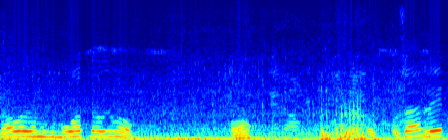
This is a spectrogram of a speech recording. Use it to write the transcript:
Nawal na magibuhat daw mo. Oh. Unsa late? Late.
